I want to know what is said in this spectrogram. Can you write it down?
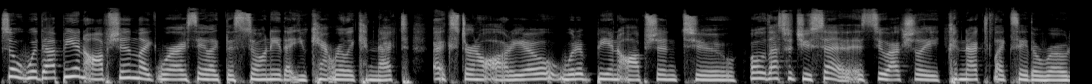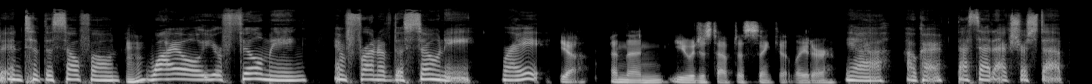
So would that be an option like where I say like the Sony that you can't really connect external audio? Would it be an option to Oh, that's what you said, is to actually connect like say the Rode into the cell phone Mhm. while you're filming in front of the Sony, right? Yeah. And then you would just have to sync it later. Yeah. Okay. That's that extra step.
